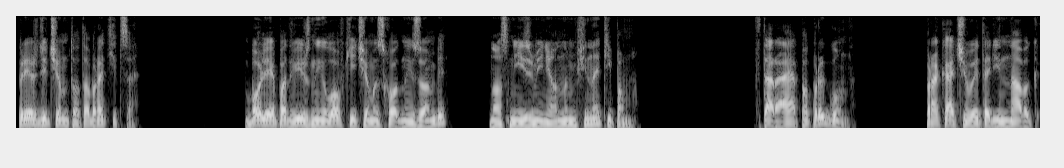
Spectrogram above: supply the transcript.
прежде чем тот обратится. Более подвижный и ловкий, чем исходный зомби, но с неизмененным фенотипом. Вторая – попрыгун. Прокачивает один навык,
